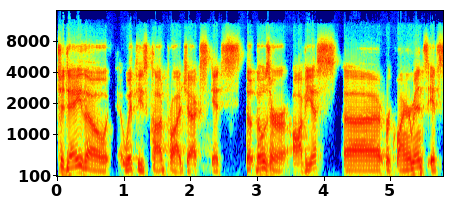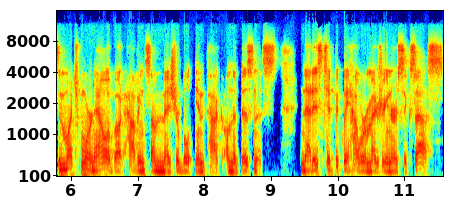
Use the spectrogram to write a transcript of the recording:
Today, though, with these cloud projects, it's th- those are obvious uh, requirements. It's much more now about having some measurable impact on the business, and that is typically how we're measuring our success.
